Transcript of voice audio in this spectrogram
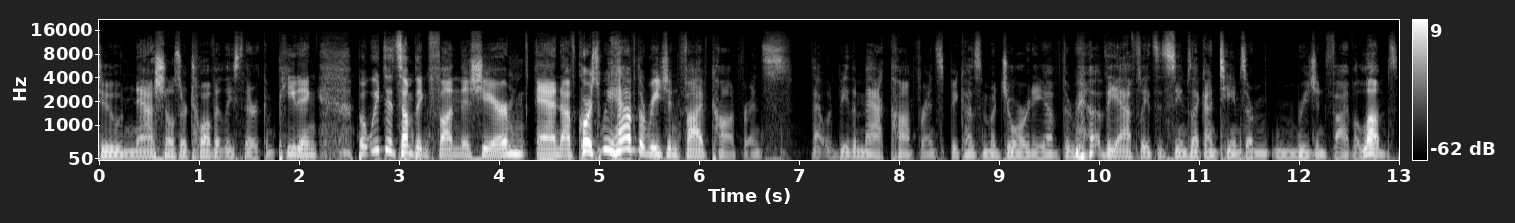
to nationals, or 12 at least that are competing. But we did something fun this year, and of course, we have the Region Five conference. That would be the MAC conference because the majority of the of the athletes it seems like on teams are Region Five alums.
